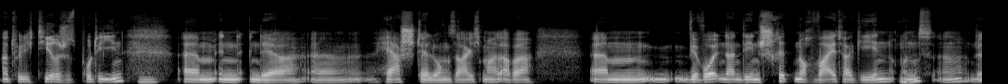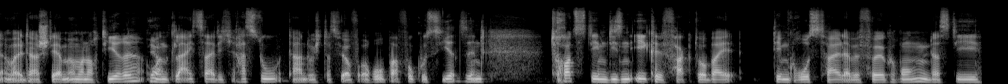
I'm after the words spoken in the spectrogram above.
natürlich tierisches Protein mhm. ähm, in, in der äh, Herstellung, sage ich mal, aber ähm, wir wollten dann den Schritt noch weiter gehen mhm. und äh, weil da sterben immer noch Tiere ja. und gleichzeitig hast du dadurch, dass wir auf Europa fokussiert sind, trotzdem diesen Ekelfaktor bei dem Großteil der Bevölkerung, dass die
